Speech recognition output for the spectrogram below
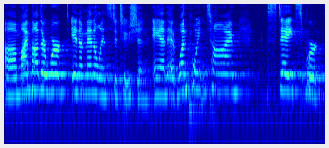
Uh, my mother worked in a mental institution, and at one point in time, states were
